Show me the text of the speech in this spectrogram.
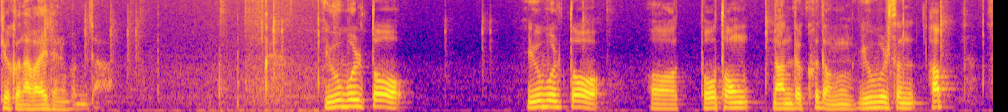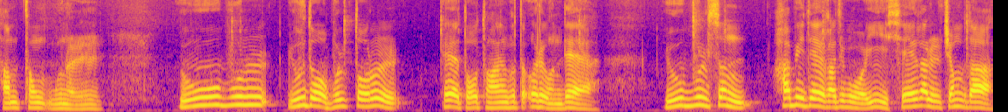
겪어 나가야 되는 겁니다. 유불도, 유불도, 어, 도통, 난덕, 등 유불선 합 삼통 문을 유불, 유도, 불도를 에 도통하는 것도 어려운데 유불선 합이 돼 가지고 이 세 가를 전부 다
